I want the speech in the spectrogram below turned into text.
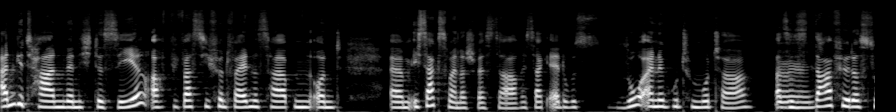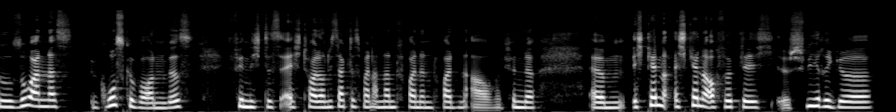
angetan, wenn ich das sehe, auch wie, was sie für ein Verhältnis haben. Und ähm, ich sag's meiner Schwester auch. Ich sag, ey, du bist so eine gute Mutter. Also mhm. dafür, dass du so anders groß geworden bist, finde ich das echt toll. Und ich sage das meinen anderen Freundinnen und Freunden auch. Ich finde, ähm, ich kenne ich kenne auch wirklich äh, schwierige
